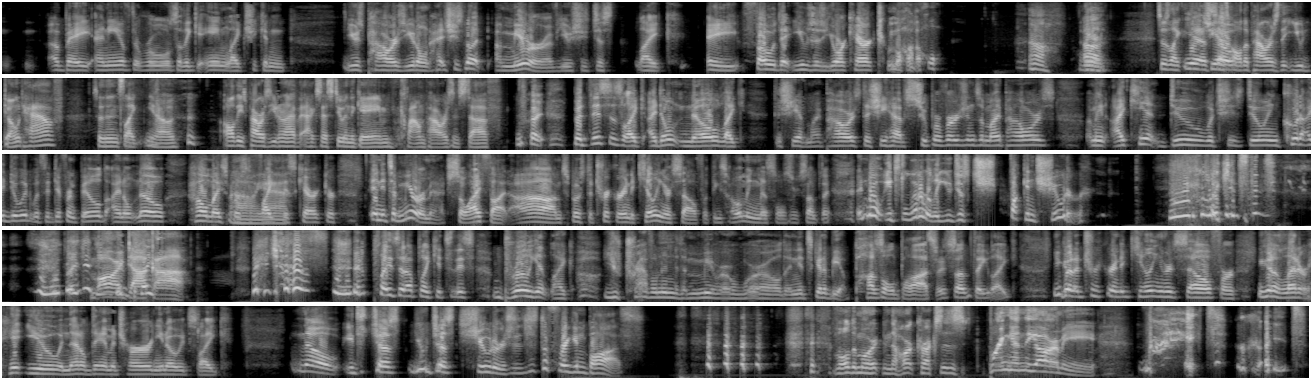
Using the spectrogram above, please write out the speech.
obey any of the rules of the game. Like, she can use powers you don't have. She's not a mirror of you. She's just, like, a foe that uses your character model. Oh, Uh, so it's like yeah, she has all the powers that you don't have. So then it's like, you know, all these powers that you don't have access to in the game, clown powers and stuff. Right, but this is like, I don't know, like, does she have my powers? Does she have super versions of my powers? I mean, I can't do what she's doing. Could I do it with a different build? I don't know. How am I supposed Oh, to fight yeah. this character? And it's a mirror match, so I thought, ah, I'm supposed to trick her into killing herself with these homing missiles or something. And no, it's literally, you just sh fucking shoot her. like, it's the... like, it- it plays- yes! It plays it up like it's this brilliant, like, oh, you've traveled into the mirror world and it's gonna be a puzzle boss or something, like, you gotta trick her into killing herself or you gotta let her hit you and that'll damage her, and you know, it's like, no, it's just, you just shooters, it's just a friggin' boss. Voldemort and the Horcruxes, bring in the army. Right, right.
